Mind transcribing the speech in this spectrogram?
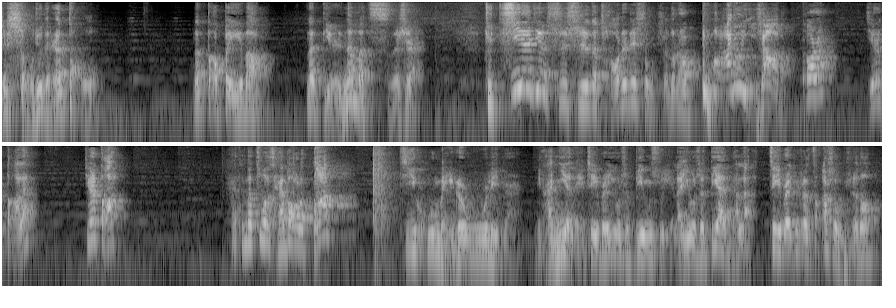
这手就在这抖，那大杯子那底儿那么瓷实。就结结实实的朝着这手指头上啪就一下子套上，接着打来，接着打，还他妈做财报了打，几乎每个屋里边，你看聂磊这边又是冰水了，又是电他了，这边就是砸手指头，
